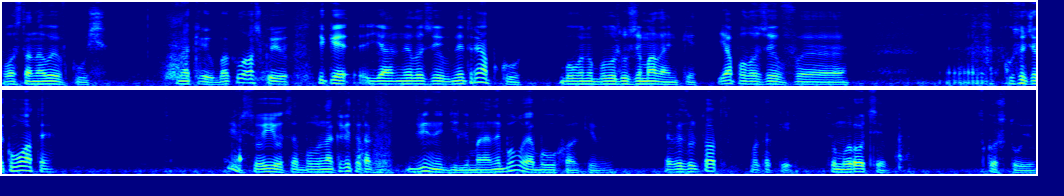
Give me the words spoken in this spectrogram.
восстановив кущ. Накрив баклажкою. Тільки я не лежив не тряпку, бо воно було дуже маленьке. Я положив е, е, кусочок вати. І все, і оце було накрито. Так дві неділі мене не було, я був у Харкові. Результат отакий. В цьому році скоштую.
